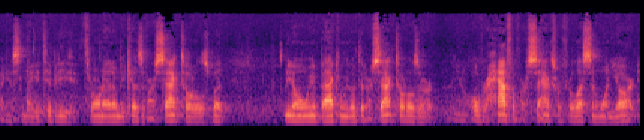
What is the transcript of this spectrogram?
I guess, negativity thrown at them because of our sack totals. But you know, when we went back and we looked at our sack totals, our you know over half of our sacks were for less than one yard.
